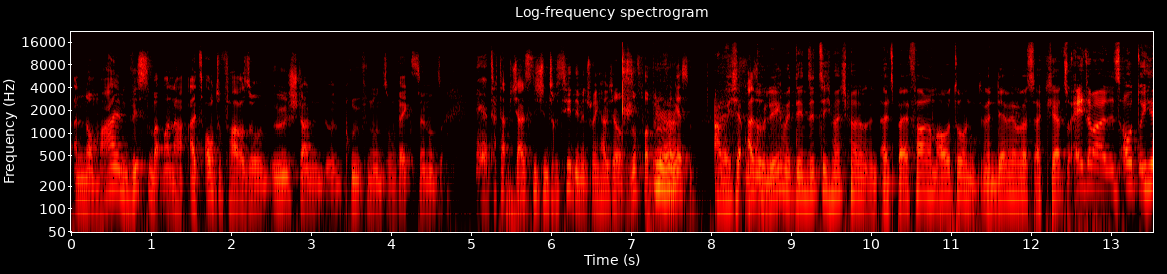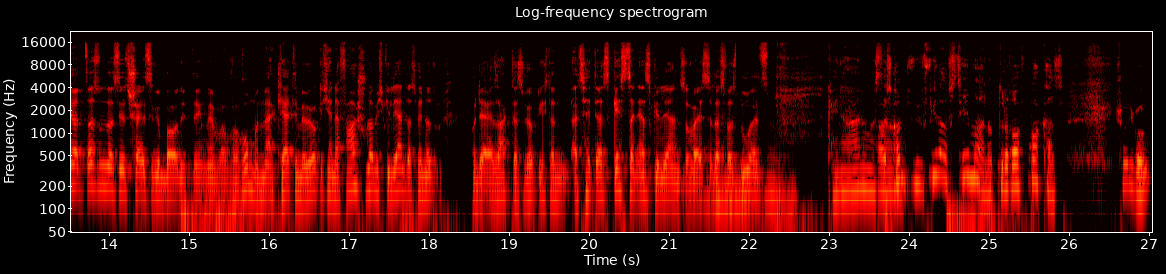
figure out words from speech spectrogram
an normalem Wissen, was man als Autofahrer so im Ölstand äh, prüfen und so wechseln und so, ey, das hat mich alles nicht interessiert, dementsprechend habe ich das auch sofort wieder mhm. vergessen. Aber ich habe einen also, Kollegen, mit dem sitze ich manchmal als Beifahrer im Auto und wenn der mir was erklärt, so, ey, sag mal, das Auto hier hat das und das jetzt scheiße gebaut, ich denke mir, warum? Und dann erklärt er mir wirklich, in der Fahrschule habe ich gelernt, dass wenn das, und er sagt das wirklich dann, als hätte er es gestern erst gelernt, so, weißt du, das, was du als, keine Ahnung, was Aber es kommt viel aufs Thema an, ob du darauf Bock hast. Entschuldigung.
